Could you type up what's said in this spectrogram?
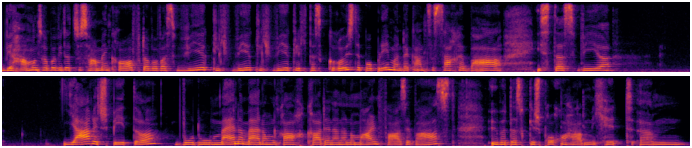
Wir haben uns aber wieder zusammengerauft, aber was wirklich, wirklich, wirklich das größte Problem an der ganzen Sache war, ist, dass wir Jahre später, wo du meiner Meinung nach gerade in einer normalen Phase warst, über das gesprochen haben. Ich hätte ähm,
